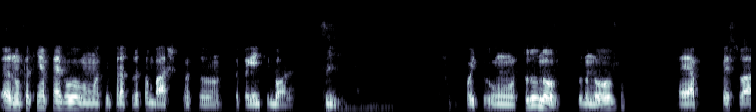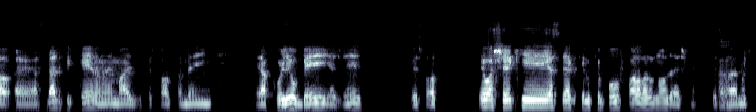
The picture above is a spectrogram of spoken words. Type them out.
Eu nunca tinha pego uma temperatura tão baixa quanto eu peguei em Timbó, né? Sim. Foi um, tudo novo, tudo novo. É, a pessoal, é, a cidade pequena, né? Mas o pessoal também é, acolheu bem a gente. O pessoal, eu achei que ia ser aquilo que o povo fala lá no Nordeste, né? O pessoal ah. é muito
